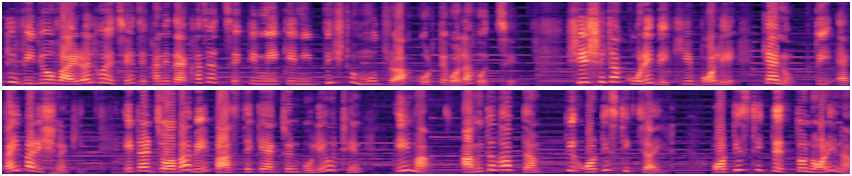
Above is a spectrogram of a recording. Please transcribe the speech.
একটি ভিডিও ভাইরাল হয়েছে যেখানে দেখা যাচ্ছে একটি মেয়েকে নির্দিষ্ট মুদ্রা করতে বলা হচ্ছে। সে সেটা করে দেখিয়ে বলে, কেন? তুই একাই পারিস নাকি? এটার জবাবে পাশ থেকে একজন বলে ওঠেন এই মা আমি তো ভাবতাম তুই অটিস্টিক চাইল্ড। অটিস্টিকদের তো নড়ে না।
